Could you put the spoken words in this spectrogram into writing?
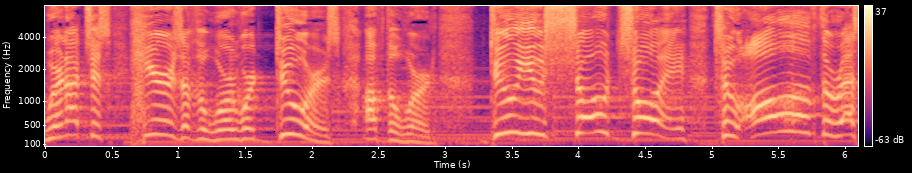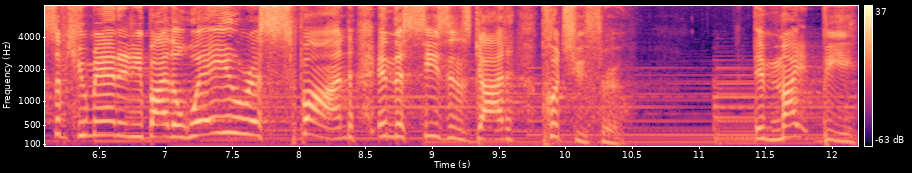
We're not just hearers of the word, we're doers of the word. Do you show joy to all of the rest of humanity by the way you respond in the seasons God puts you through? It might be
